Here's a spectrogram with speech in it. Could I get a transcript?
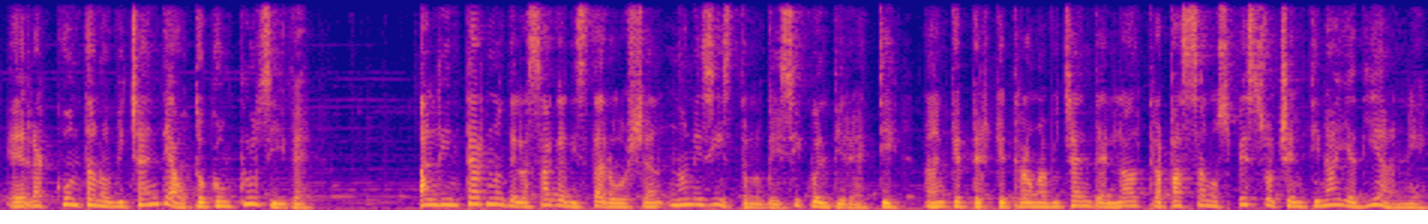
e raccontano vicende autoconclusive. All'interno della saga di Star Ocean non esistono dei sequel diretti, anche perché tra una vicenda e l'altra passano spesso centinaia di anni.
